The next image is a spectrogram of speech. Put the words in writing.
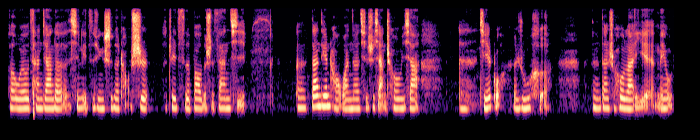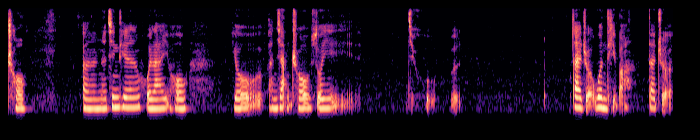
呃，我又参加了心理咨询师的考试，这次报的是三级。呃，当天考完呢，其实想抽一下，结果如何？嗯，但是后来也没有抽。嗯，那今天回来以后又很想抽，所以就带着问题吧，带着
